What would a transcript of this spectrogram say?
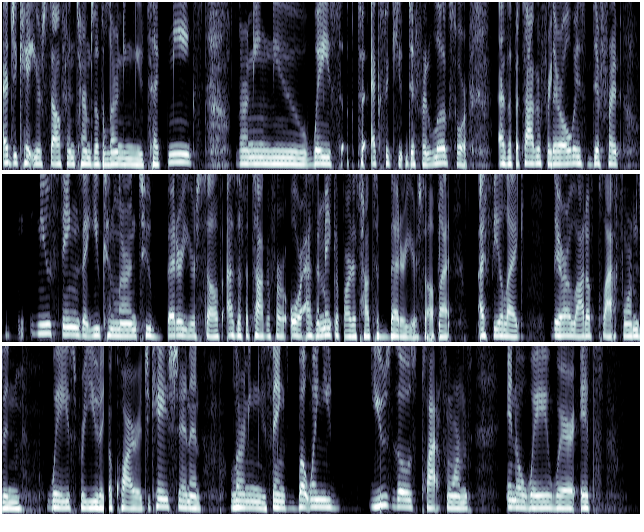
educate yourself in terms of learning new techniques, learning new ways to execute different looks, or as a photographer, there are always different new things that you can learn to better yourself as a photographer or as a makeup artist, how to better yourself. But I feel like there are a lot of platforms and ways for you to acquire education and learning new things. But when you use those platforms in a way where it's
